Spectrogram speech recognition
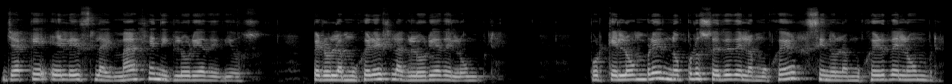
ya que él es la imagen y gloria de Dios, pero la mujer es la gloria del hombre, porque el hombre no procede de la mujer, sino la mujer del hombre.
